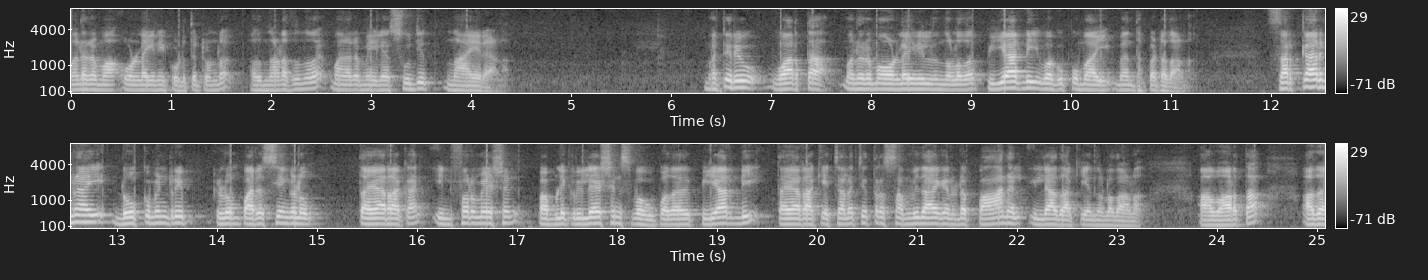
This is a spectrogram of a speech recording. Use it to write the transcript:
മനോരമ ഓൺലൈനിൽ കൊടുത്തിട്ടുണ്ട്. അത് നടത്തുന്നത് മനോരമയിലെ സുജിത് നായരാണ്. മറ്റൊരു വാർത്ത മനോരമ ഓൺലൈനിൽ നിന്നുള്ളത് പി ആർ ഡി വകുപ്പുമായി ബന്ധപ്പെട്ടതാണ്. സർക്കാരിനായി ഡോക്യുമെന്ററികളും പരസ്യങ്ങളും തയ്യാറാക്കാൻ ഇൻഫർമേഷൻ പബ്ലിക് റിലേഷൻസ് വകുപ്പ് അതായത് പി ആർ ഡി തയ്യാറാക്കിയ ചലച്ചിത്ര സംവിധായകരുടെ പാനൽ ഇല്ലാതാക്കി എന്നുള്ളതാണ് ആ വാർത്ത. അത്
